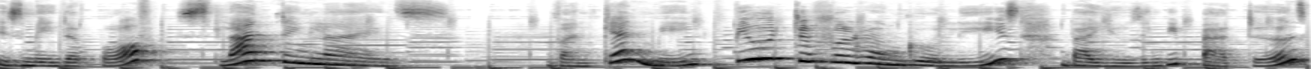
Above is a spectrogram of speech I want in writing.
is made up of slanting lines. One can make beautiful rangolis by using the patterns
